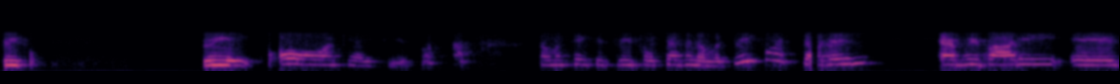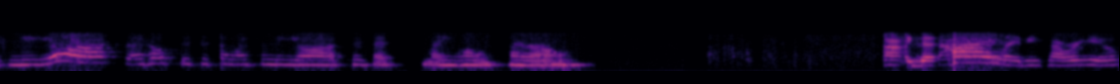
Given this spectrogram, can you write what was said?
Three, four, three, eight. Oh, okay, I see it. I'm gonna take the three four seven number. Three four seven. Everybody is New York. I hope this is someone from New York because that's my hometown. Hi, good Hi. ladies. How are you?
